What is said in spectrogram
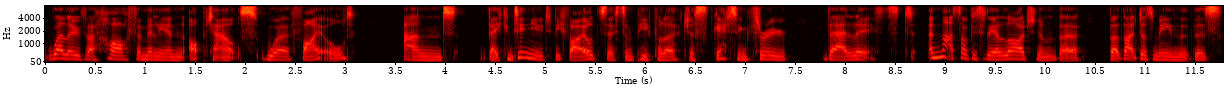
well over half a million opt outs were filed and they continue to be filed. So some people are just getting through their list. And that's obviously a large number, but that does mean that there's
